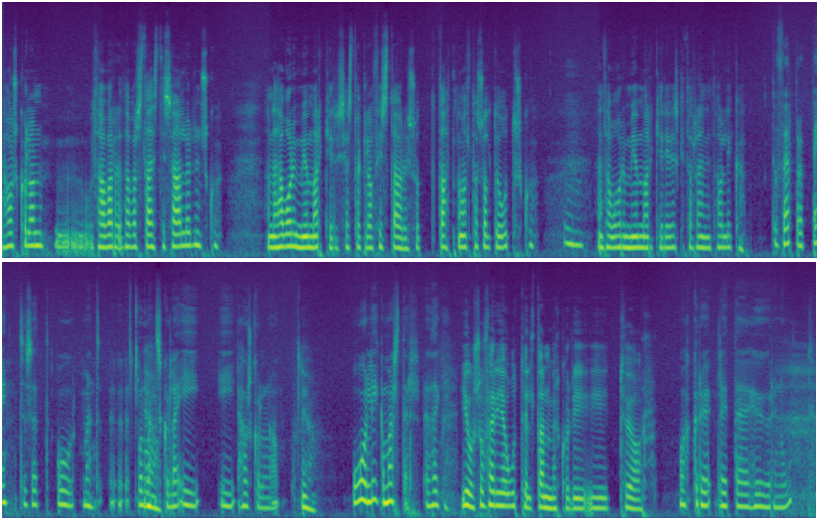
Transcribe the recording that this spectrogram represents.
háskólanum. Það var, það var staðist í salurinn, sko. Þannig að það voru mjög margir, sérstaklega á fyrsta ári, svo datt nú alltaf svolítið út, sko. Mm. En það voru mjög margir í viðskiptafræðinni þá líka. Þú fer bara beint þess að úr, úr mennskóla í, í háskólanum. Já. Og líka master, er það ekki? Jú, svo fer ég út til Danmerkur í, í tvö ár. Og okkur leitaði hugurinn út?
